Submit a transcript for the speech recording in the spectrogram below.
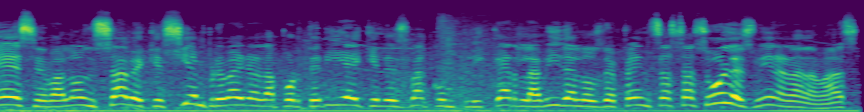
Ese balón sabe que siempre va a ir a la portería y que les va a complicar la vida a los defensas azules. Mira nada más.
